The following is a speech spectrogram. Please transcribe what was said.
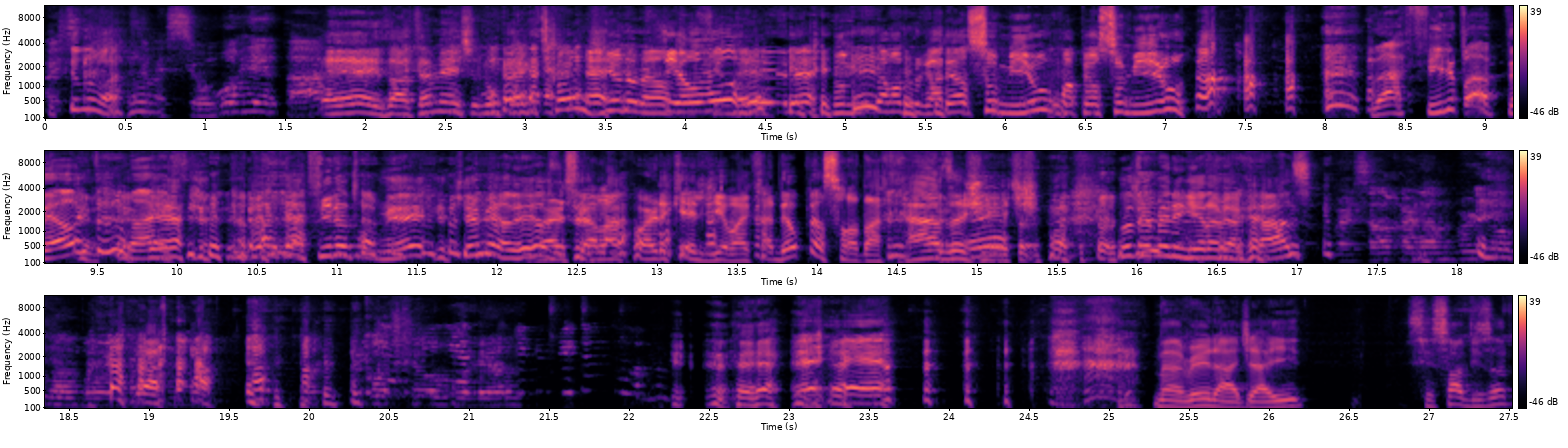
Mas, não vai. mas se eu morrer, tá? É, exatamente. Não pega escondido, não. Se eu morrer, né? No meio da madrugada ela sumiu, o papel sumiu. Dá filho, papel e tudo mais. A minha filha também. Que beleza. Marcelo acorda aquele dia, mas cadê o pessoal da casa, gente? Não tem mais ninguém na minha casa. Marcelo acordava no portão da boia. Colchão boiando. É. Não, é verdade. Aí você só avisa,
